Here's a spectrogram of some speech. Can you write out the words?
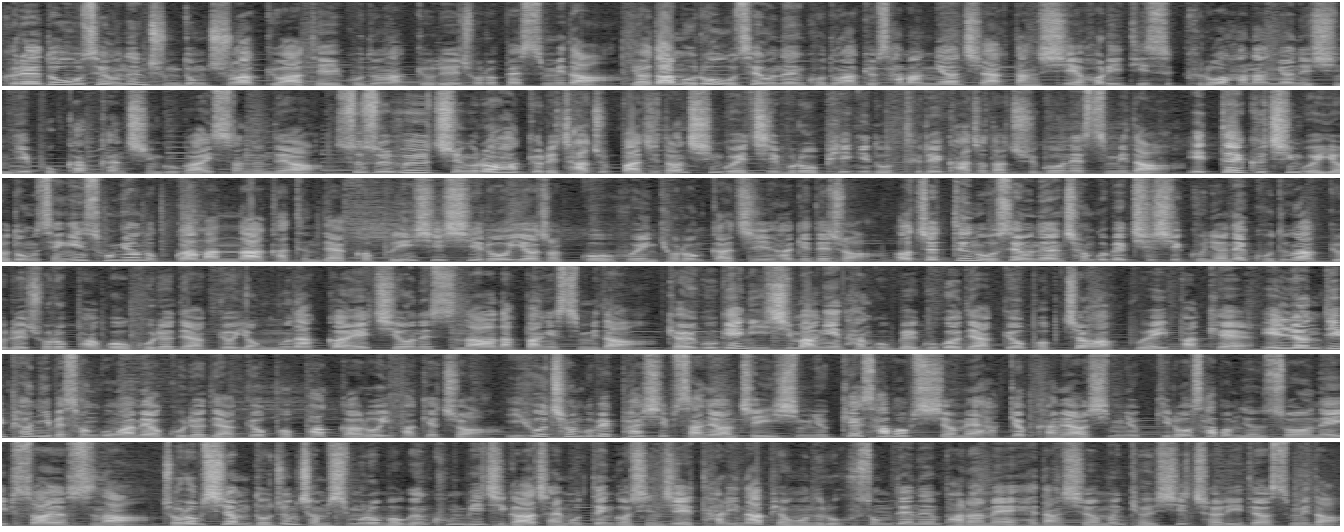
그래도 오세훈은 중동 중학교와 대일 고등학교를 졸업했습니다. 여담으로 오세훈은 고등학교 3학년 재학 당시 허리 디스크로 한 학년을 쉰 뒤 복학한 친구가 있었는데요. 수술 후유증으로 학교를 자주 빠지던 친구의 집으로 필기 노트를 가져다 주곤 했습니다. 이때 그 친구의 여동생인 송현욱과 만나 같은 대학 커플인 CC로 이어졌고 후엔 결혼까지 하게 되죠. 어쨌든 오세훈은 1979년에 고등학교를 졸업하고 고려대학교 영문학과에 지원했으나 낙방했습니다. 결국엔 이지망인 한국외국어대학교 법정학부에 입학해 1년 뒤 편입에 성공하며 고려대학교 법학과로 입학했죠. 이후 1984년 제26회 사법시험에 합격하며 16기로 사법연수원에 입소하였으나 졸업시험 도중 점심으로 먹은 콩비지가 잘못된 것인지 탈이나 병원으로 후송되는 바람에 해당 시험은 결시 처리되었습니다.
